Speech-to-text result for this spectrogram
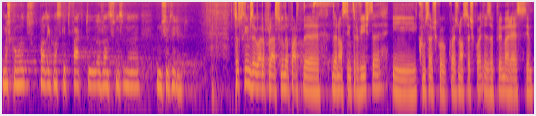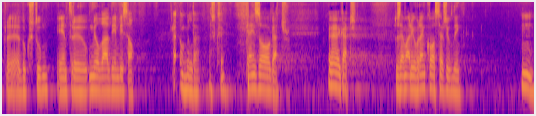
mas com outros podem conseguir de facto avanços nos, na, nos seus direitos. Então seguimos agora para a segunda parte da, da nossa entrevista e começamos com, com, as nossas escolhas. A primeira é sempre a do costume, entre humildade e ambição. humildade, acho que sim. Cães ou gatos? Uh, gatos. José Mário Branco ou Sérgio Godinho? Hum.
